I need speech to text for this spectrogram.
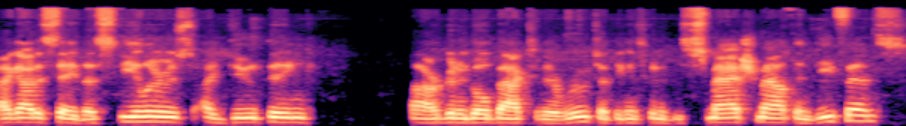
I got to say, the Steelers, I do think, are going to go back to their roots. I think it's going to be smash mouth and defense.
